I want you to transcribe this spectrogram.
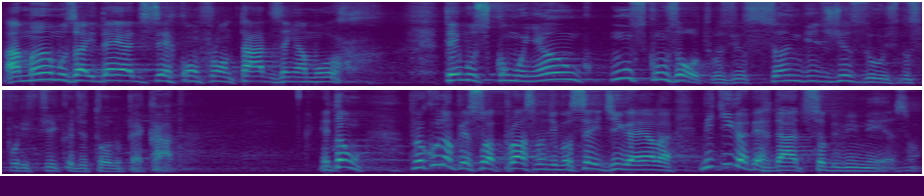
amamos a ideia de ser confrontados em amor, temos comunhão uns com os outros e o sangue de Jesus nos purifica de todo pecado. Então, procure uma pessoa próxima de você e diga a ela: me diga a verdade sobre mim mesmo.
